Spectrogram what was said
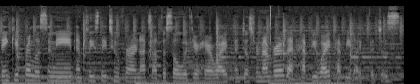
Thank you for listening, and please stay tuned for our next episode with your hair wife. And just remember that happy wife, happy life, bitches.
